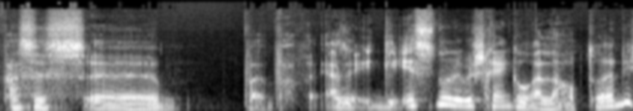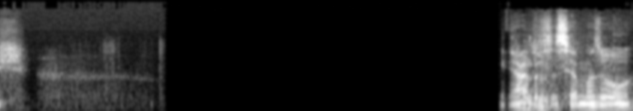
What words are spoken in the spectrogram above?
was ist, äh, also ist nur eine Beschränkung erlaubt, oder nicht? Ja, also, das ist ja mal so.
